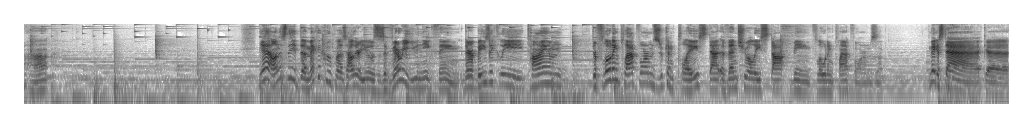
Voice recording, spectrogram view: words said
uh-huh. Yeah, honestly, the Mecha Koopas, how they're used, is a very unique thing. They're basically time... They're floating platforms you can place that eventually stop being floating platforms. Mega stack. Uh...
